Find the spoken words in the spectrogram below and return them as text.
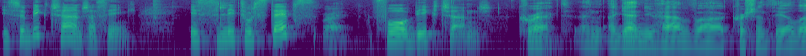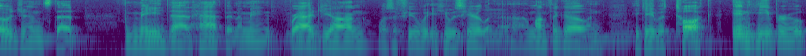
it's a big change, I think. It's little steps right. for a big change. Correct. And again, you have uh, Christian theologians that made that happen. I mean, Brad mm-hmm. Young was a few, he was here mm-hmm. a month ago and mm-hmm. he gave a talk in Hebrew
